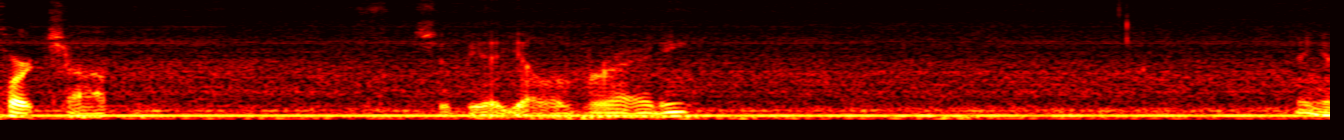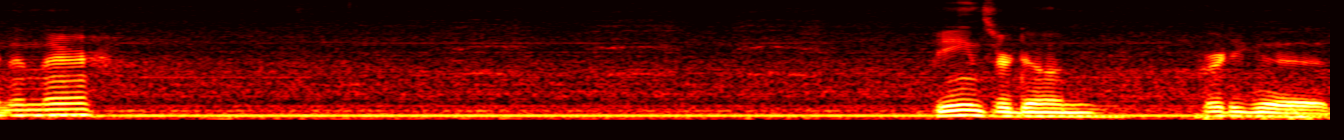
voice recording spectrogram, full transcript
pork chop. Should be a yellow variety. Hanging in there. Beans are doing pretty good.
